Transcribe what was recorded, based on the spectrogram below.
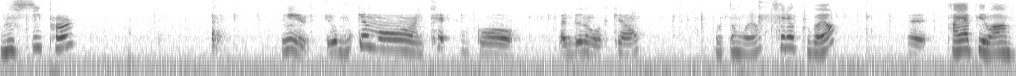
루시펄? 님, 이거 포켓몬 체, 그거 만드는 거 어떻게 함? 어떤 거요? 체력 그거요? 네, 다이아 필요함.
